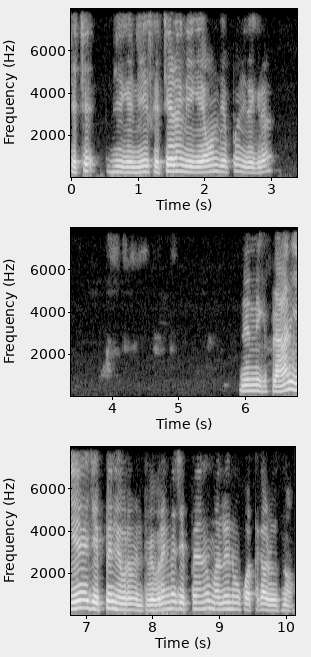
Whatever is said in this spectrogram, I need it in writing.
చచ్చే నీ నీ స్కెచ్ నీకేముంది చెప్పు నీ దగ్గర? నేను నీకు ప్లాన్ ఏ చెప్పాను వివరం ఇంత వివరంగా చెప్పాను మళ్ళీ నువ్వు కొత్తగా అడుగుతున్నావు.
